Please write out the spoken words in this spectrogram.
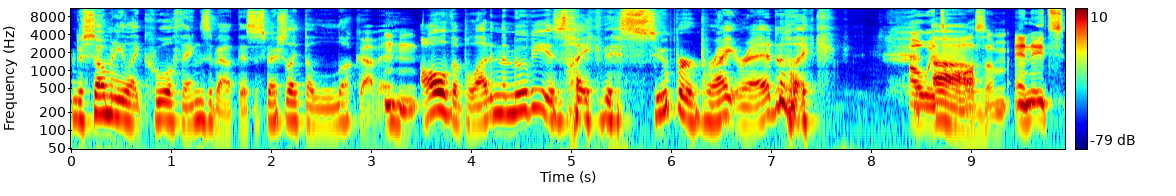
there's so many like cool things about this, especially like the look of it. Mhm. All the blood in the movie is like this super bright red like Oh, it's Um, awesome, and it's.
